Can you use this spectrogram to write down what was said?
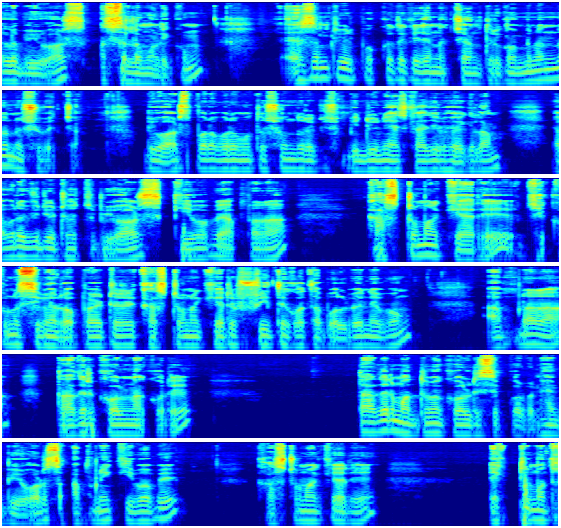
হ্যালো ভিউয়ার্স, আসসালামু আলাইকুম। এস এম টিভির পক্ষ থেকে জানাচ্ছি আন্তরিক অভিনন্দন ও শুভেচ্ছা। ভিউয়ার্স, বরাবরের মতো সুন্দর একটি ভিডিও নিয়ে আজকে হাজির হয়ে গেলাম। এবারে ভিডিওটা হচ্ছে ভিউয়ার্স, কীভাবে আপনারা কাস্টমার কেয়ারে যে কোনো সিমের অপারেটরের কাস্টমার কেয়ারে ফ্রিতে কথা বলবেন এবং আপনারা তাদের কল না করে তাদের মাধ্যমে কল রিসিভ করবেন। হ্যাঁ ভিউয়ার্স, আপনি কীভাবে কাস্টমার কেয়ারে একটি মাত্র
